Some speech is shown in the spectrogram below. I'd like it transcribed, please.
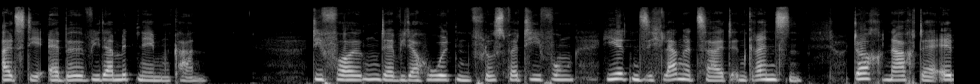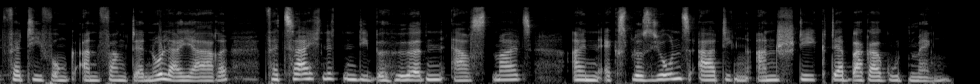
als die Ebbe wieder mitnehmen kann. Die Folgen der wiederholten Flussvertiefung hielten sich lange Zeit in Grenzen, doch nach der Elbvertiefung Anfang der Nullerjahre verzeichneten die Behörden erstmals einen explosionsartigen Anstieg der Baggergutmengen.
